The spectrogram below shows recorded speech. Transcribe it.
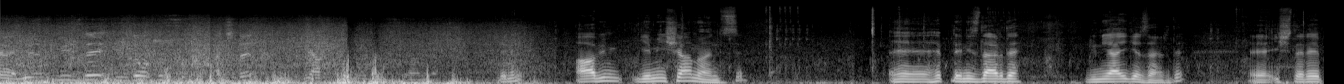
Evet yüz- yüzde yüzde otuz açıda yaptık şu anda. Benim abim gemi inşa mühendisi. Ee, hep denizlerde dünyayı gezerdi. Ee, işleri hep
